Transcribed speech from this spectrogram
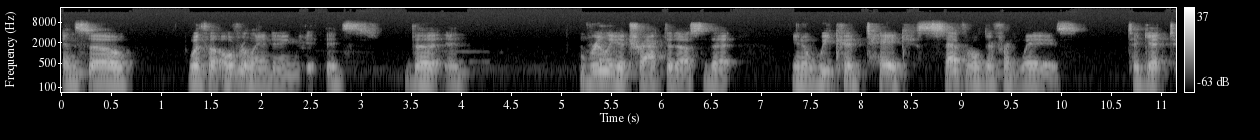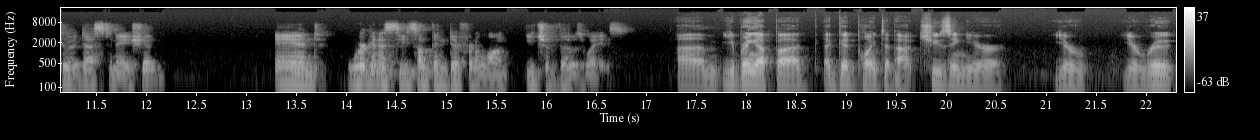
And so with the overlanding it, it's the it, really attracted us that you know we could take several different ways to get to a destination and we're going to see something different along each of those ways. Um, you bring up a, a, good point about choosing your your your route.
